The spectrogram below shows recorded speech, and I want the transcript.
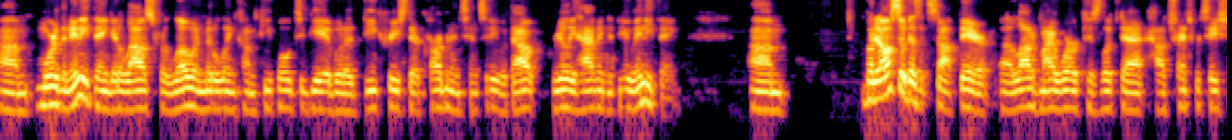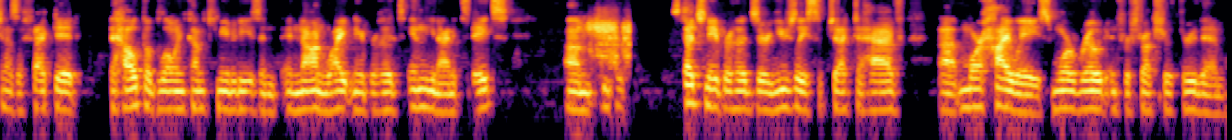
um, more than anything, it allows for low and middle income people to be able to decrease their carbon intensity without really having to do anything. Um, but it also doesn't stop there. A lot of my work has looked at how transportation has affected the health of low income communities and, and non white neighborhoods in the United States. Um, such neighborhoods are usually subject to have uh, more highways, more road infrastructure through them.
